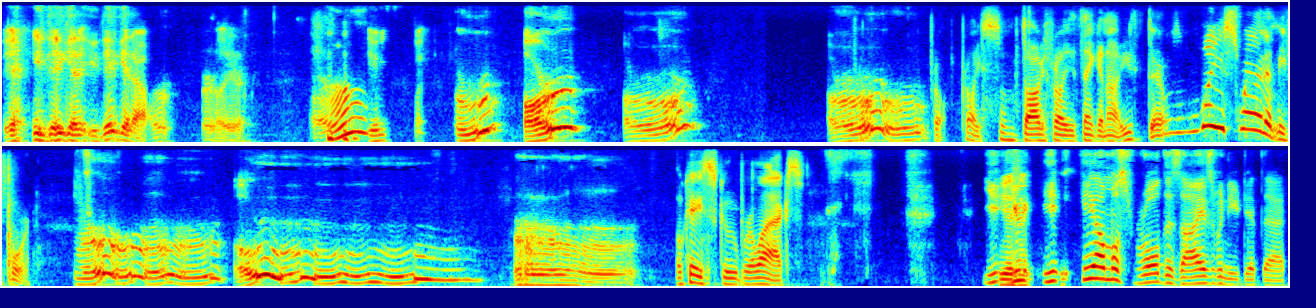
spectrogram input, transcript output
Yeah, you did get it. You did get out earlier. You, Arr, arr, arr, arr, Pro- probably some dogs probably thinking, oh, you, there, what are you swearing at me for? Okay, Scoob, relax. You, He you, he, he almost rolled his eyes when you did that.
